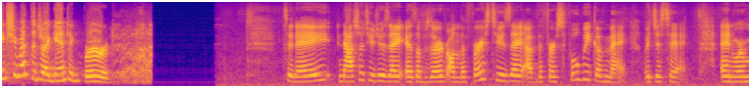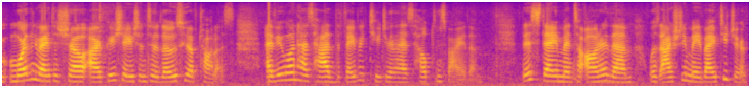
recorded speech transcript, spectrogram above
I think she meant the gigantic bird. Today, National Teachers Day is observed on the first Tuesday of the first full week of May, which is today. And we're more than ready to show our appreciation to those who have taught us. Everyone has had the favorite teacher that has helped inspire them. This day meant to honor them was actually made by a teacher,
